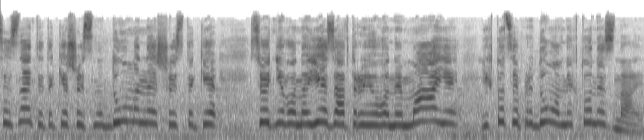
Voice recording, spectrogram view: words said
це знаєте, таке щось надумане, щось таке. Сьогодні воно є, завтра його немає. І хто це придумав, ніхто не знає.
